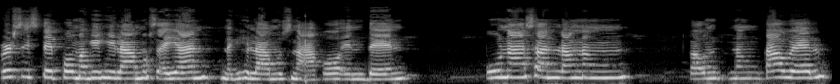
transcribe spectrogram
first step po, maghihilamos. Ayan, naghihilamos na ako. And then, punasan lang ng, ng towel.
